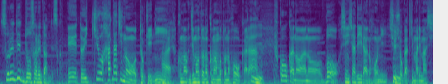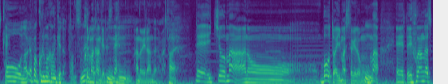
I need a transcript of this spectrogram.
それでどうされたんですか？えー、と一応二十歳の時に、はい。熊地元の熊本の方から、うん。福岡のあの某新車ディーラーの方に就職が決まりまして、おおやっぱ車関係だったんですね。車関係ですね、うんうん。あの選んだのが。はい。で一応まああのー某とは言いましたけども、うん。まあ、えー、と F1 がち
